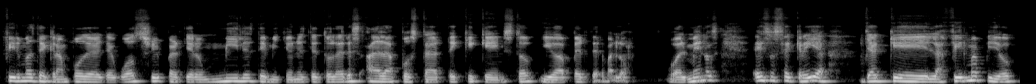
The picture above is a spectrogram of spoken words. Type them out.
firmas de gran poder de Wall Street perdieron miles de millones de dólares al apostar de que GameStop iba a perder valor o al menos eso se creía, ya que la firma pidió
